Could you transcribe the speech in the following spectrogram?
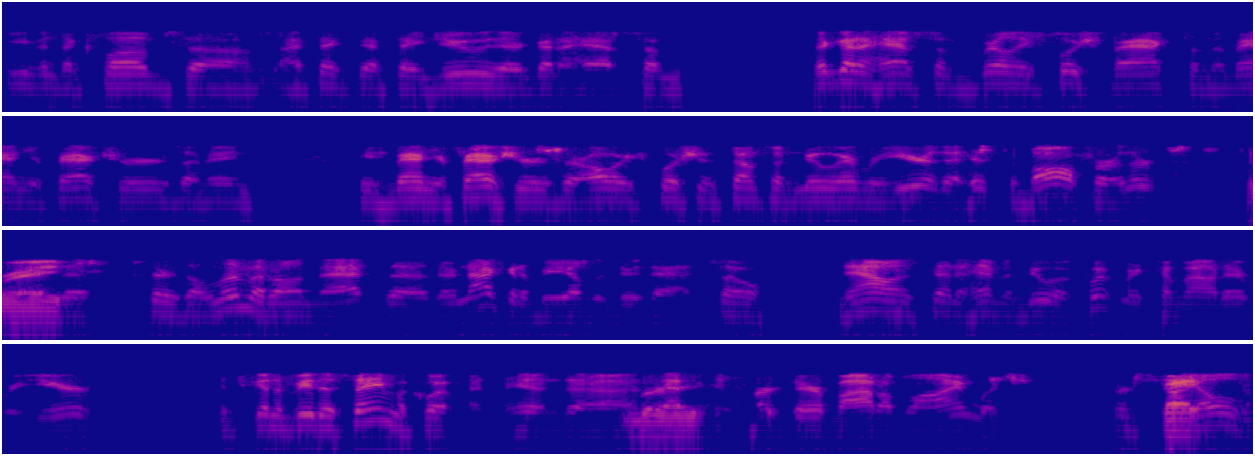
even the clubs. Uh, I think if they do, they're going to have some. They're going to have some really pushback from the manufacturers. I mean, these manufacturers are always pushing something new every year that hits the ball further. Right. And if there's a limit on that, uh, they're not going to be able to do that. So now instead of having new equipment come out every year, it's going to be the same equipment, and uh, Right. that's going to hurt their bottom line, which hurts Right. sales,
